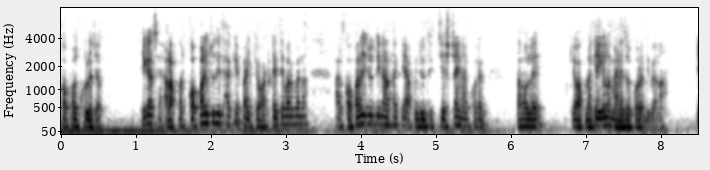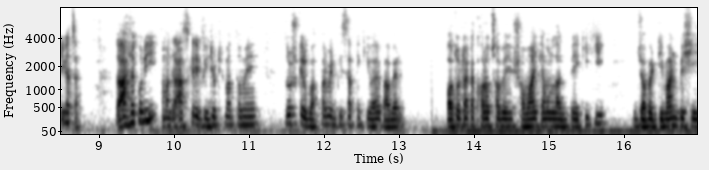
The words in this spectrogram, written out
কপাল খুলে যাবে, ঠিক আছে? আর আপনার কপালে যদি থাকে, ভাই কেউ আটকাইতে পারবে না। আর কপালে যদি না থাকে, আপনি যদি চেষ্টাই না করেন তাহলে কেউ আপনাকে এগুলো ম্যানেজও করে দিবে না। ঠিক আছে? তো আশা করি আমাদের আজকের এই ভিডিওটির মাধ্যমে তুরস্কের ওয়ার্ক পারমিট ভিসা আপনি কীভাবে পাবেন, কত টাকা খরচ হবে, সময় কেমন লাগবে, কী কী জবের ডিমান্ড বেশি,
